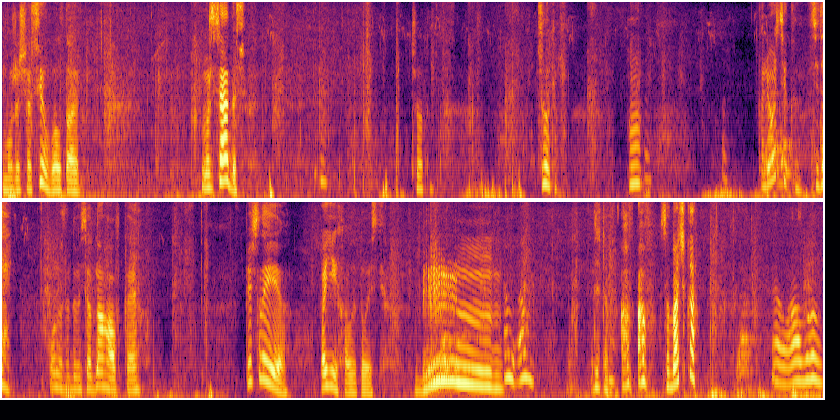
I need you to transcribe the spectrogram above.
може, зараз ще вболтаю. Може, сядеш? Що там? Що там? М? Колесик? Сідай. Вон уже, дивись, одна гавкає. Пішли. Поїхали, то есть. Бррррм. Де там? Ав, ав, собачка? Ав,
